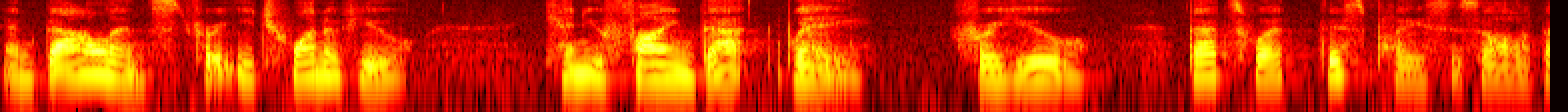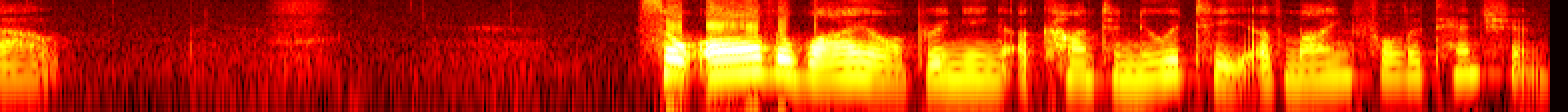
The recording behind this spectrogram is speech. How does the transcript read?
and balanced for each one of you, can you find that way for you? That's what this place is all about. So, all the while bringing a continuity of mindful attention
